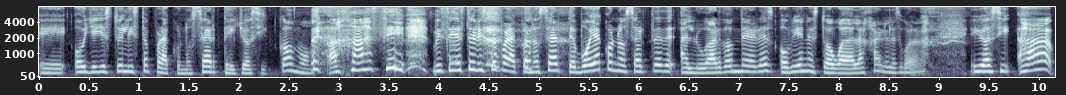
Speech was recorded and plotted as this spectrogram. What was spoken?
eh, oye, ya estoy lista para conocerte. Y yo así, ¿cómo? Ajá, sí. Me dice, ya estoy lista para conocerte. Voy a conocerte al lugar donde eres o vienes tú a Guadalajara. Y yo así, ah,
